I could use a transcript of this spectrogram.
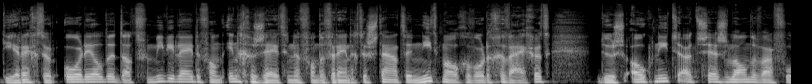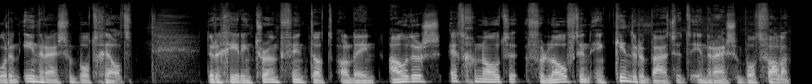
Die rechter oordeelde dat familieleden van ingezetenen van de Verenigde Staten niet mogen worden geweigerd, dus ook niet uit zes landen waarvoor een inreisverbod geldt. De regering Trump vindt dat alleen ouders, echtgenoten, verloofden en kinderen buiten het inreisverbod vallen.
